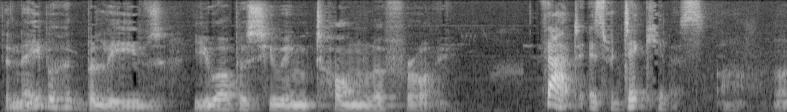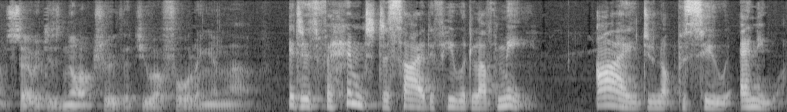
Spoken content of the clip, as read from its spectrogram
The neighbourhood believes you are pursuing Tom Lefroy. That is ridiculous. Oh, So it is not true that you are falling in love. It is for him to decide if he would love me. I do not pursue anyone.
